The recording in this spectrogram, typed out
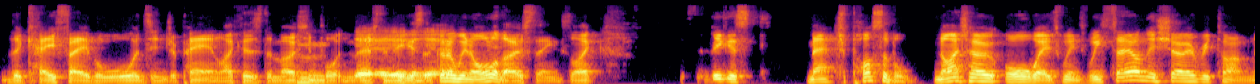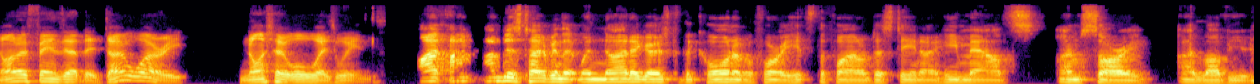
the kayfabe awards in Japan, like as the most Mm, important yeah, match. The yeah, biggest. It's going to win all of those things. Like the biggest match possible. Naito always wins. We say on this show every time. Naito fans out there, don't worry. Naito always wins. I, I'm, I'm just hoping that when Naito goes to the corner before he hits the final Destino, he mouths, I'm sorry, I love you.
